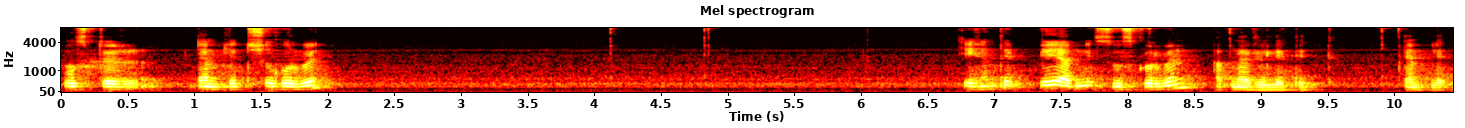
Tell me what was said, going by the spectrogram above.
পোস্টের টেমপ্লেট শো করবে। এখান থেকে আপনি চুজ করবেন আপনার রিলেটেড টেমপ্লেট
